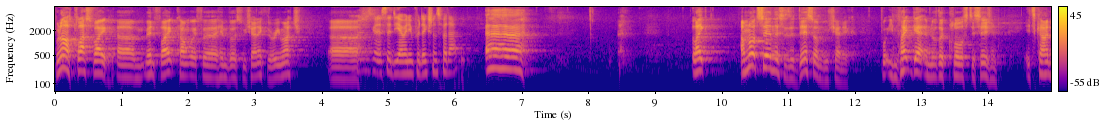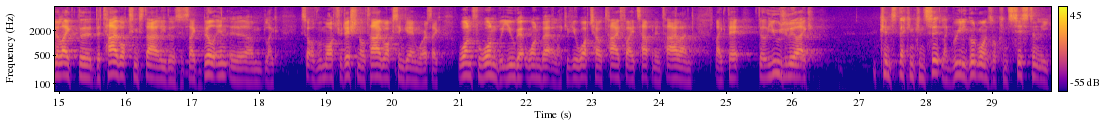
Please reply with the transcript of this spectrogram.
But no, class fight, um, mint fight. Can't wait for him versus Vucenic, the rematch. Uh, I was just going to say, do you have any predictions for that? Uh, like, I'm not saying this is a diss on Vucenic, but he might get another close decision. It's kind of like the, the Thai boxing style he does. It's like built into um, like sort of a more traditional Thai boxing game where it's like one for one, but you get one better. Like if you watch how Thai fights happen in Thailand, like they they'll usually like they can consist like really good ones will consistently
